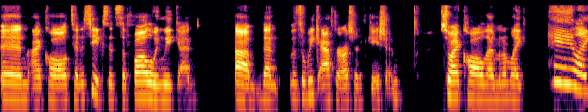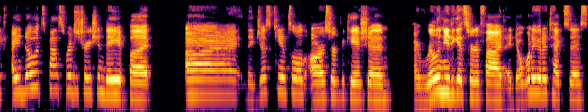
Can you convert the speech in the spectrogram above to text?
and I call Tennessee because it's the following weekend. Um, then it's a week after our certification. So I call them and I'm like, hey, like I know it's past registration date, but uh, they just canceled our certification. I really need to get certified. I don't want to go to Texas.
